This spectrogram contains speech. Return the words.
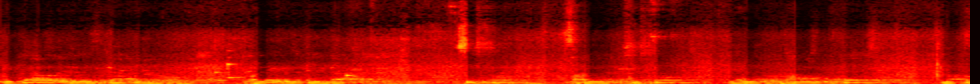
ವಿದ್ಯಾಲಯದಲ್ಲಿ ವಿದ್ಯಾರ್ಥಿಗಳು ಒಳ್ಳೆಯ ರೀತಿಯಿಂದ ಶಿಸ್ತು ಮೊದಲನೇದು ಶಿಸ್ತು, ಎಲ್ಲರೂ ಪ್ರಾಮಾಣಿಕತೆ ಮತ್ತು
